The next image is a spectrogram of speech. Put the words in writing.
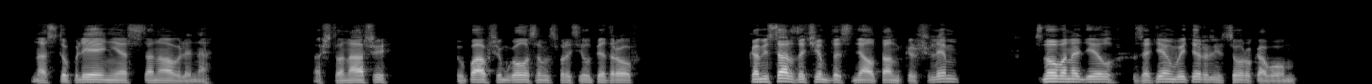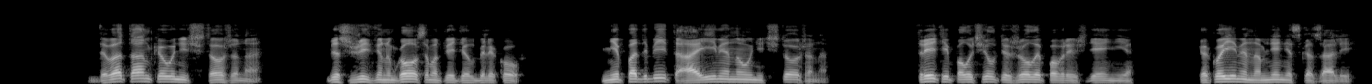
— Наступление остановлено. — А что наши? — упавшим голосом спросил Петров. Комиссар зачем-то снял танкошлем, снова надел, затем вытер лицо рукавом. Два танка уничтожено, безжизненным голосом ответил Беляков. Не подбито, а именно уничтожено. Третий получил тяжелые повреждения. Какой именно, мне не сказали.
